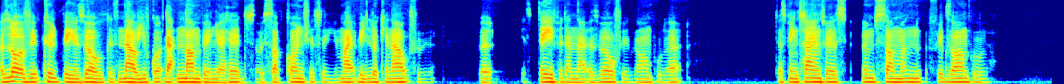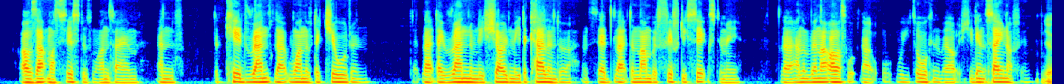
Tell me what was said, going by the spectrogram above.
a lot of it could be as well because now you've got that number in your head, so subconsciously you might be looking out for it, but it's deeper than that as well. For example, that there's been times where um someone, for example, I was at my sister's one time and the kid ran like one of the children, like they randomly showed me the calendar and said like the number fifty six to me. Like, and when I asked what like what were you talking about, she didn't say nothing. Yeah.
